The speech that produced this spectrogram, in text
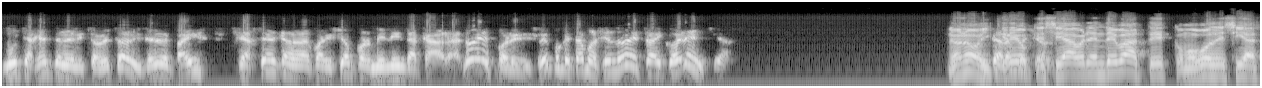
mucha gente en el sobre todo en el país se acercan a la coalición por mi linda cara. No es por eso, es porque estamos haciendo esto, hay coherencia. No, no, y creo que se abren debates, como vos decías,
